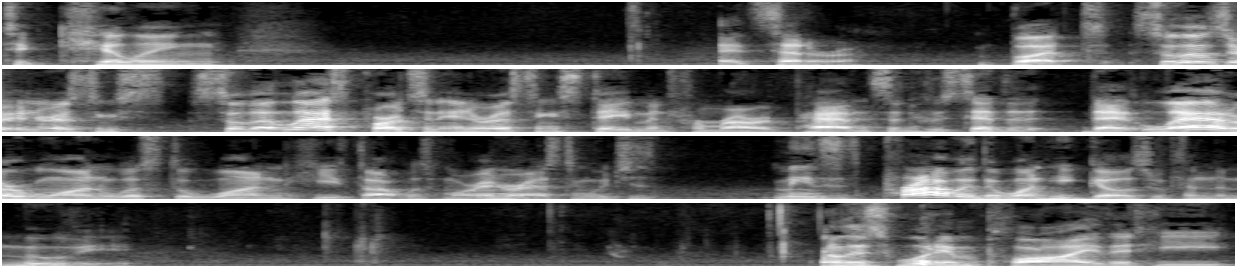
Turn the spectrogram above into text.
to killing, etc. But so those are interesting. So that last part's an interesting statement from Robert Pattinson, who said that that latter one was the one he thought was more interesting, which is, means it's probably the one he goes with in the movie. Now, this would imply that he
